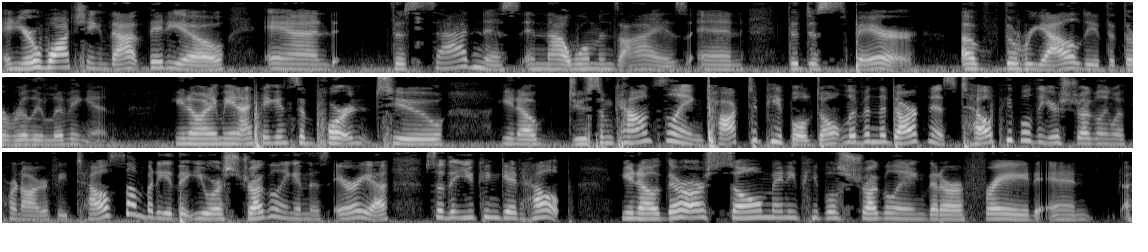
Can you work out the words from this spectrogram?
and you're watching that video and the sadness in that woman's eyes and the despair of the reality that they're really living in. You know what I mean? I think it's important to you know, do some counseling, talk to people, don't live in the darkness, tell people that you're struggling with pornography, tell somebody that you are struggling in this area so that you can get help. You know, there are so many people struggling that are afraid and uh,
